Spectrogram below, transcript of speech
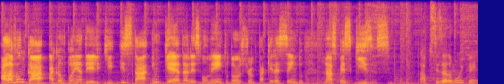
alavancar a campanha dele que está em queda nesse momento. O Donald Trump tá crescendo nas pesquisas. Tá precisando muito, hein?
